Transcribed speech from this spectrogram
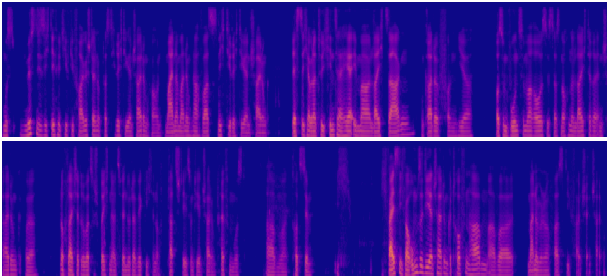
muss, müssen sie sich definitiv die Frage stellen, ob das die richtige Entscheidung war. Und meiner Meinung nach war es nicht die richtige Entscheidung. Lässt sich aber natürlich hinterher immer leicht sagen. Und gerade von hier aus dem Wohnzimmer raus ist das noch eine leichtere Entscheidung oder noch leichter darüber zu sprechen, als wenn du da wirklich dann auf dem Platz stehst und die Entscheidung treffen musst. Aber trotzdem, ich, ich weiß nicht, warum sie die Entscheidung getroffen haben, aber meiner Meinung nach war es die falsche Entscheidung.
